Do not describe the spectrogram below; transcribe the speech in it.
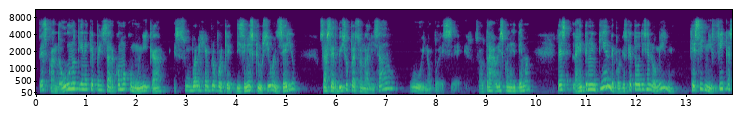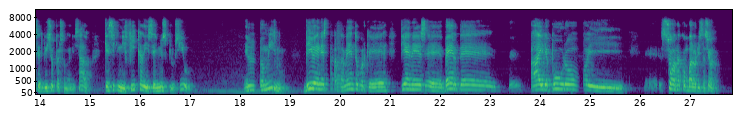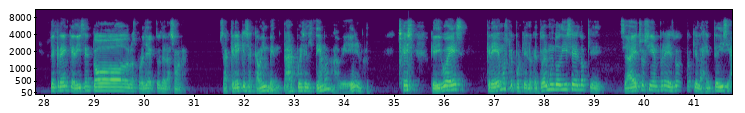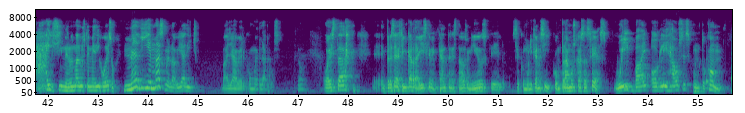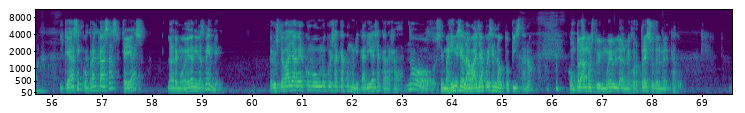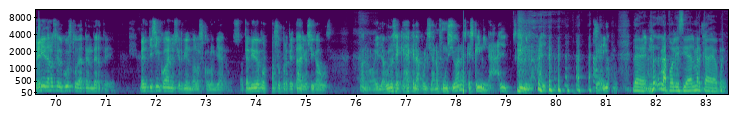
Entonces, cuando uno tiene que pensar cómo comunica, es un buen ejemplo porque diseño exclusivo, ¿en serio? O sea, servicio personalizado, uy, no puede ser. O sea, otra vez con ese tema. Entonces, la gente no entiende porque es que todos dicen lo mismo. ¿Qué significa servicio personalizado? ¿Qué significa diseño exclusivo? Es lo mismo. Vive en este apartamento porque tienes eh, verde, eh, aire puro y eh, zona con valorización. ¿Qué creen que dicen todos los proyectos de la zona? O sea, ¿cree que se acaba de inventar pues el tema? A ver, hermano. Entonces, lo que digo es, creemos que porque lo que todo el mundo dice es lo que se ha hecho siempre, es lo que la gente dice, ay, sí, menos mal usted me dijo eso. Nadie más me lo había dicho. Vaya a ver cómo es la cosa. O esta empresa de finca raíz que me encanta en Estados Unidos, que se comunican así, compramos casas feas. WeBuyUglyHouses.com. ¿Y qué hacen? Compran casas feas, las remodelan y las venden. Pero usted vaya a ver cómo uno pues acá comunicaría esa carajada. No, se imagínese la valla pues en la autopista, ¿no? Compramos tu inmueble al mejor precio del mercado. Ven y danos el gusto de atenderte. 25 años sirviendo a los colombianos, atendido por su propietario Sigaud. Bueno, y luego uno se queja que la policía no funciona, es que es criminal, es criminal. ¿En serio? la policía del mercadeo. Pues.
